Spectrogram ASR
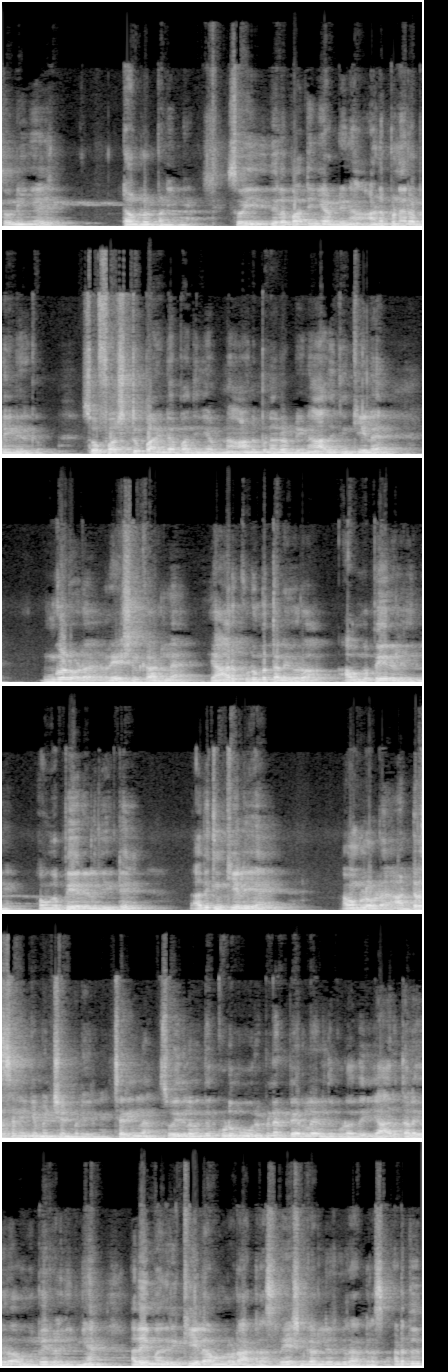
ஸோ நீங்கள் டவுன்லோட் பண்ணிக்கங்க. ஸோ இதில் பார்த்தீங்க அப்படின்னா அனுப்புனர் அப்படின்னு இருக்கும் ஸோ ஃபஸ்ட்டு பாயிண்ட்டாக பார்த்தீங்க அப்படின்னா அனுப்புனர் அப்படின்னா அதுக்கும் கீழே உங்களோட ரேஷன் கார்டில் யார் குடும்பத் தலைவரோ அவங்க பேர் எழுதிங்க அவங்க பேர் எழுதிட்டு அதுக்கும் கீழேயே அவங்களோட அட்ரஸை நீங்கள் மென்ஷன் பண்ணிடுங்க சரிங்களா? ஸோ இதில் வந்து குடும்ப உறுப்பினர் பேரில் எழுதக்கூடாது. யார் தலைவரோ அவங்க பேர் எழுதிங்க அதே மாதிரி கீழே அவங்களோட அட்ரஸ் ரேஷன் கார்டில் இருக்கிற அட்ரஸ் அடுத்தது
